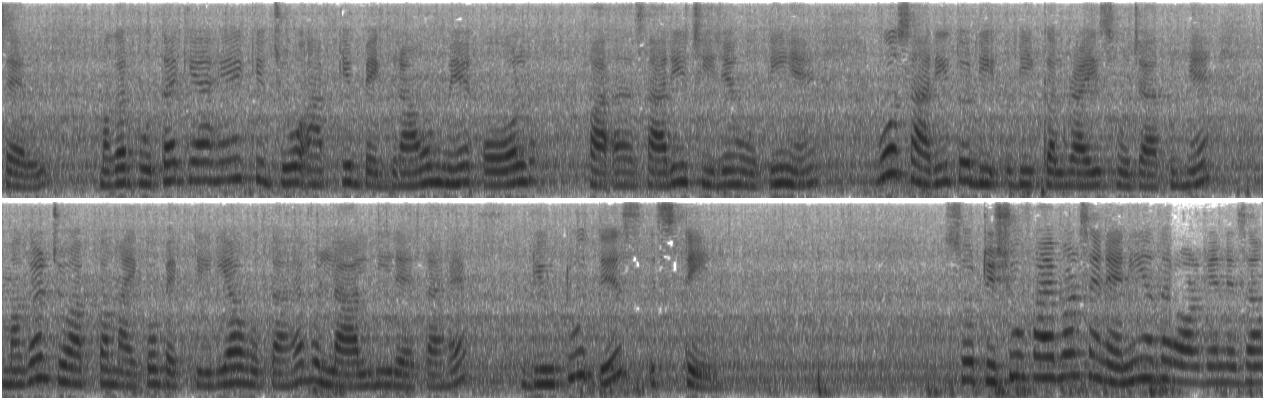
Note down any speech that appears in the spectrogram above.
cell मगर होता क्या है कि जो आपके बैकग्राउंड में ऑल सारी चीज़ें होती हैं, वो सारी तो डिकलराइज हो जाती हैं, मगर जो आपका माइक्रोबैक्टीरिया होता है, वो लाल ही रहता है due to this stain so tissue fibres and any other organism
